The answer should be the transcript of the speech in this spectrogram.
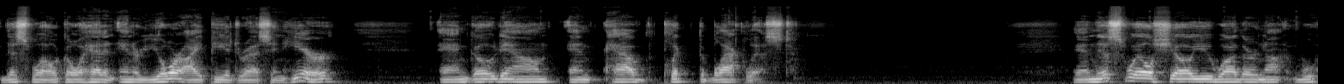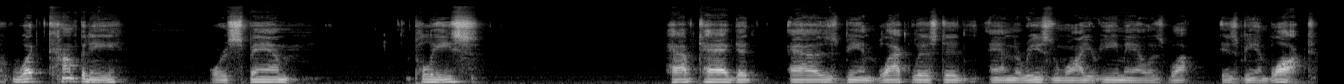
this will go ahead and enter your IP address in here and go down and have click the blacklist. And this will show you whether or not what company or spam police have tagged it as being blacklisted and the reason why your email is block is being blocked.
